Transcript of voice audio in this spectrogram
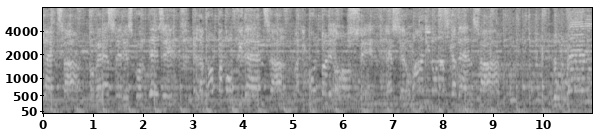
l'incoscienza. Dover essere scortese per la troppa confidenza. Ma che colpa ne ho se essere umani non ha scadenza? Non prenderla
